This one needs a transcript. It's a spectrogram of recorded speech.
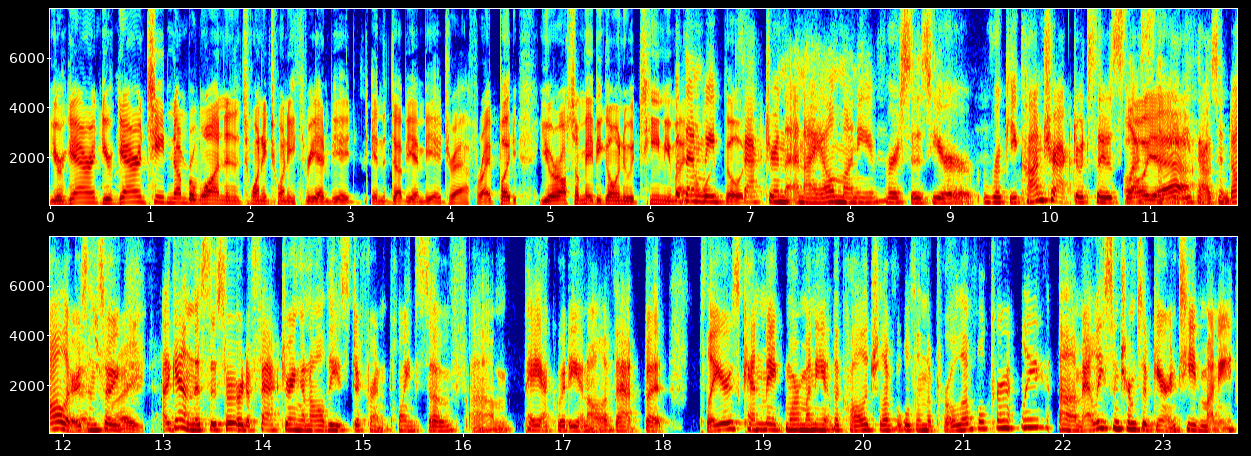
You're guaranteed you're guaranteed number one in the 2023 NBA in the WNBA draft, right? But you're also maybe going to a team you but might then we factor to. in the NIL money versus your rookie contract, which is less oh, yeah. than eighty thousand dollars. And so right. again, this is sort of factoring in all these different points of um, pay equity and all of that. But players can make more money at the college level than the pro level currently, um, at least in terms of guaranteed money.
